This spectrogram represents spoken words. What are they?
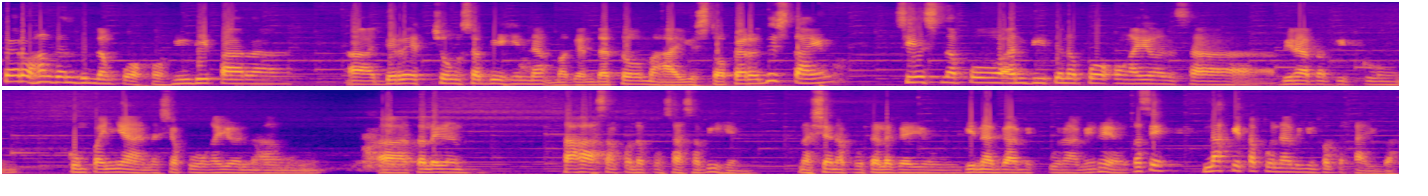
Pero hanggang doon lang po ako, hindi para ah, diretsyong sabihin na maganda to, maayos to. Pero this time, since na po andito na po ako ngayon sa binabanggit kong kumpanya na siya po ngayon ang ah, talagang tahasan ko na pong sasabihin na siya na po talaga yung ginagamit po namin ngayon kasi nakita po namin yung pagkakaiba.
